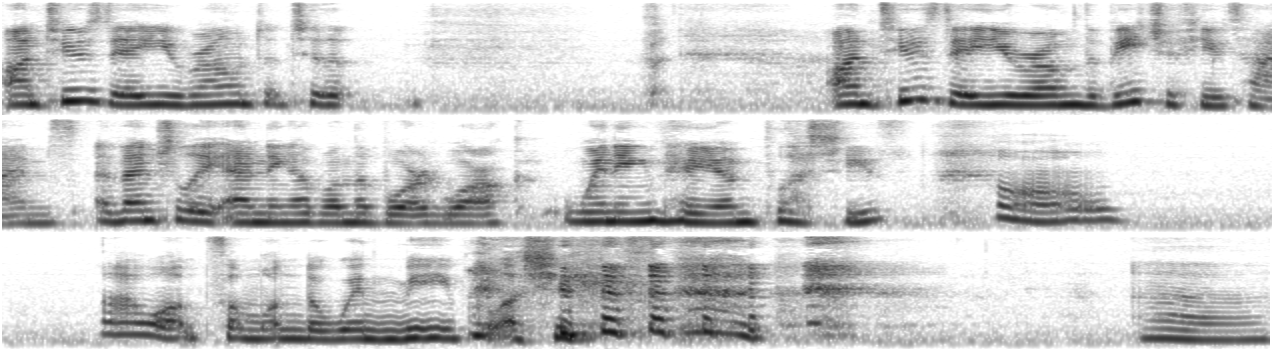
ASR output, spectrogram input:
On Tuesday, you roamed to the on Tuesday, you roamed the beach a few times, eventually ending up on the boardwalk, winning neon plushies. Oh, I want someone to win me plushies. Uh,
